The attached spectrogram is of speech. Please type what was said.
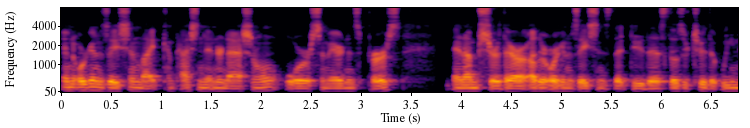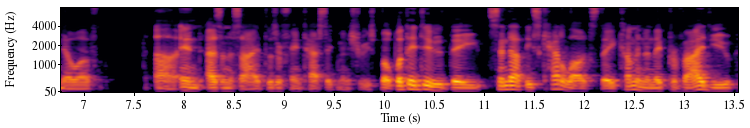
an organization like Compassion International or Samaritan's Purse. And I'm sure there are other organizations that do this. Those are two that we know of. Uh, and as an aside, those are fantastic ministries. But what they do, they send out these catalogs, they come in and they provide you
